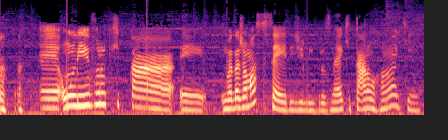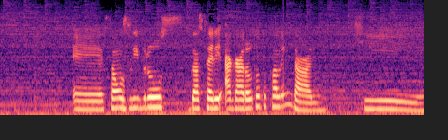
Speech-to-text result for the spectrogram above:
é um livro que tá. É, na verdade, é uma série de livros, né? Que tá no ranking é, são os livros da série A Garota do Calendário, que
